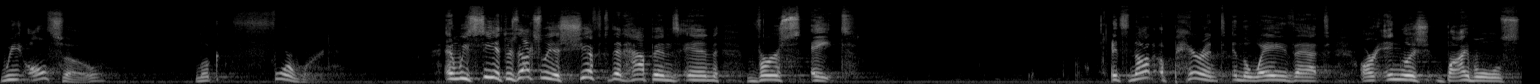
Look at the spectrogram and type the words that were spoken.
we also look forward. And we see it, there's actually a shift that happens in verse 8. It's not apparent in the way that our English Bibles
